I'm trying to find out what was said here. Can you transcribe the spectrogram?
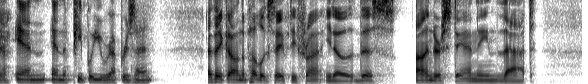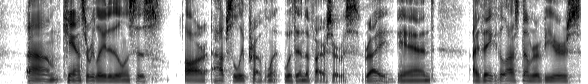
yeah. and and the people you represent? I think on the public safety front, you know, this understanding that um, cancer-related illnesses are absolutely prevalent within the fire service, right? And I think the last number of years,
